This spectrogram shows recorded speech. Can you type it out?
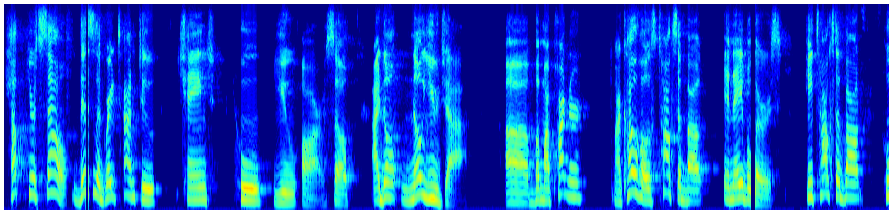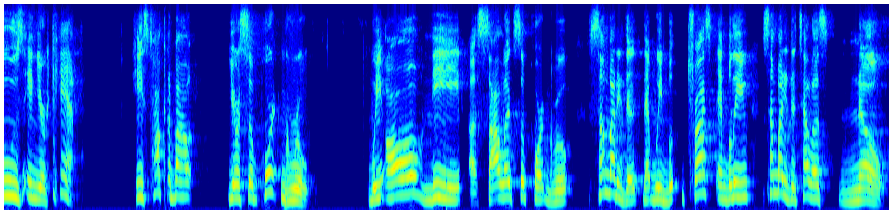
Help yourself. This is a great time to change who you are. So I don't know you, Ja, uh, but my partner, my co-host, talks about enablers. He talks about who's in your camp. He's talking about your support group. We all need a solid support group somebody that, that we b- trust and believe, somebody to tell us no,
